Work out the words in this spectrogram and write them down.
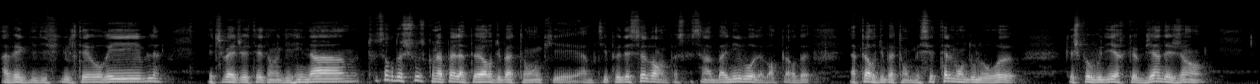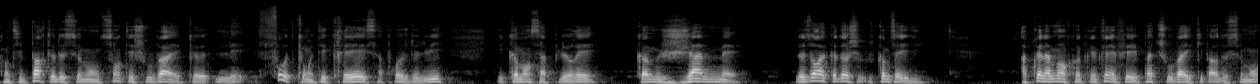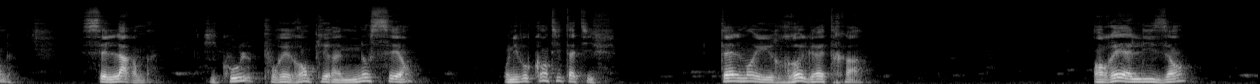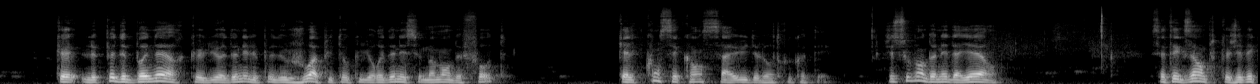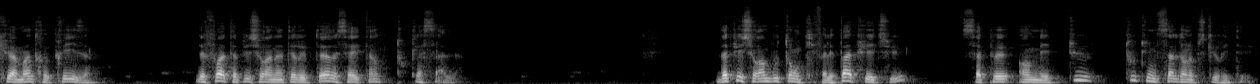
avec des difficultés horribles, et tu vas être jeté dans le Gehinam, toutes sortes de choses qu'on appelle la peur du bâton, qui est un petit peu décevante, parce que c'est un bas niveau d'avoir peur de la peur du bâton. Mais c'est tellement douloureux que je peux vous dire que bien des gens, quand ils partent de ce monde sans échouva et que les fautes qui ont été créées s'approchent de lui, ils commencent à pleurer comme jamais. Le Zohar Kadosh, comme ça il dit. Après la mort, quand quelqu'un fait pas de chouva et qui part de ce monde, ces larmes qui coulent pourraient remplir un océan au niveau quantitatif tellement il regrettera en réalisant que le peu de bonheur que lui a donné, le peu de joie plutôt que lui aurait donné ce moment de faute, quelles conséquences ça a eu de l'autre côté. J'ai souvent donné d'ailleurs cet exemple que j'ai vécu à maintes reprises. Des fois, tu appuies sur un interrupteur et ça éteint toute la salle. D'appuyer sur un bouton qu'il fallait pas appuyer dessus, ça peut emmener tout toute une salle dans l'obscurité.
